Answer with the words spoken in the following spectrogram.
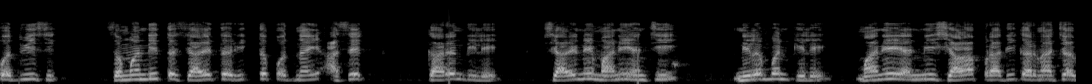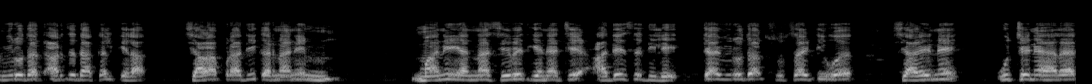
पदवी संबंधित शाळेत रिक्त पद नाही असे कारण दिले. शाळेने माने यांची निलंबन केले. माने यांनी शाळा प्राधिकरणाच्या विरोधात अर्ज दाखल केला. शाळा प्राधिकरणाने माने यांना सेवेत घेण्याचे आदेश दिले. त्या विरोधात सोसायटी व शाळेने उच्च न्यायालयात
